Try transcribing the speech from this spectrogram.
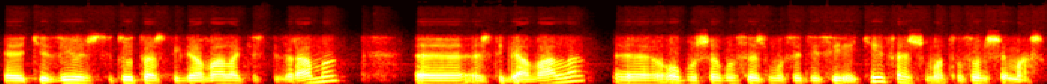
ε, και δύο Ινστιτούτα στην Καβάλα και στη Δράμα. Ε, στην Καβάλα, ε, όπως έχουν θεσμοθετηθεί εκεί, θα ενσωματωθούν σε εμάς.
